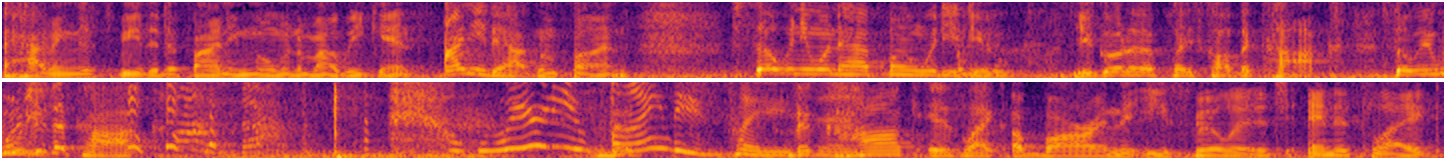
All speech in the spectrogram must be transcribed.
Having this be the defining moment of my weekend, I need to have some fun. So when you want to have fun, what do you do? You go to a place called the Cock. So we went to the Cock. Where do you find these places? The Cock is like a bar in the East Village, and it's like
